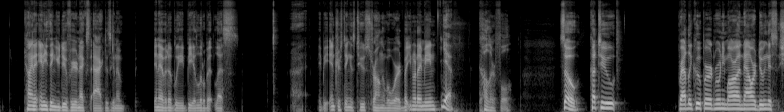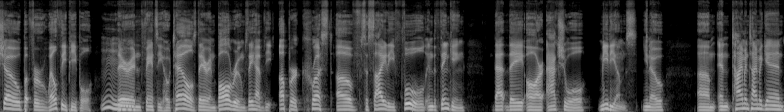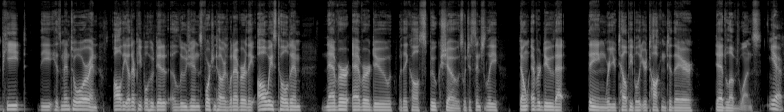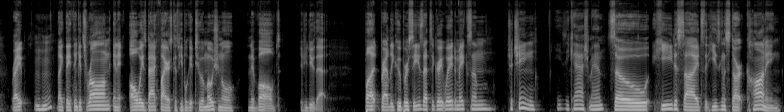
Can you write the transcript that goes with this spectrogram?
kind of anything you do for your next act is going to inevitably be a little bit less. Maybe interesting is too strong of a word, but you know what I mean. yeah, Colorful. So, cut to Bradley Cooper and Rooney Mara now are doing this show, but for wealthy people. Mm. They're in fancy hotels, they're in ballrooms. They have the upper crust of society fooled into thinking that they are actual mediums, you know. Um, and time and time again, Pete, the his mentor, and all the other people who did illusions, fortune tellers, whatever, they always told him never ever do what they call spook shows, which essentially don't ever do that thing where you tell people that you're talking to their dead loved ones, Yeah. right? Mm-hmm. Like they think it's wrong and it always backfires because people get too emotional and involved if you do that. But Bradley Cooper sees that's a great way to make some cha-ching. Easy cash, man. So he decides that he's going to start conning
